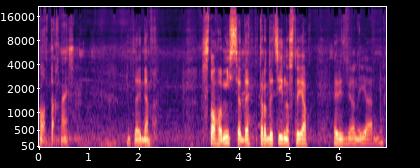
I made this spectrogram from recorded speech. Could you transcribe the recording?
О, так, найс. Зайдемо з того місця, де традиційно стояв різдвяний ярмарк.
